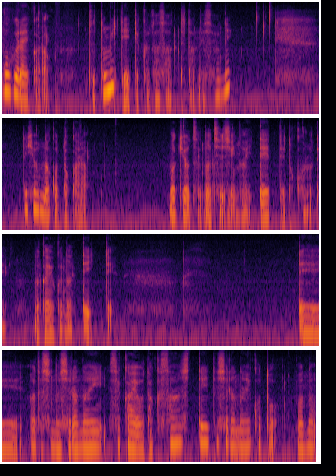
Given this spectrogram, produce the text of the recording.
後ぐらいからずっと見ていてくださってたんですよね。でひょんなことから、まあ、共通の知人がいてってところで仲良くなっていって。で私の知らない世界をたくさん知っていて知らないこともの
